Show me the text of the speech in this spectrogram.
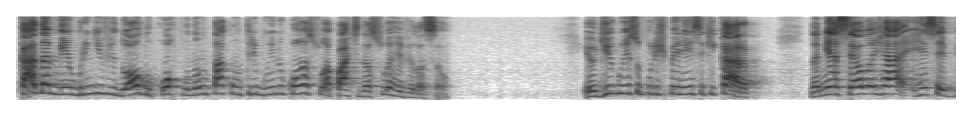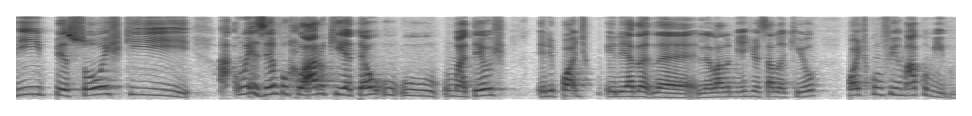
Cada membro individual do corpo não está contribuindo com a sua parte da sua revelação. Eu digo isso por experiência que, cara, na minha célula já recebi pessoas que. Ah, um exemplo claro que até o, o, o Matheus, ele pode. Ele é, da, ele é lá da minha célula que eu, pode confirmar comigo.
